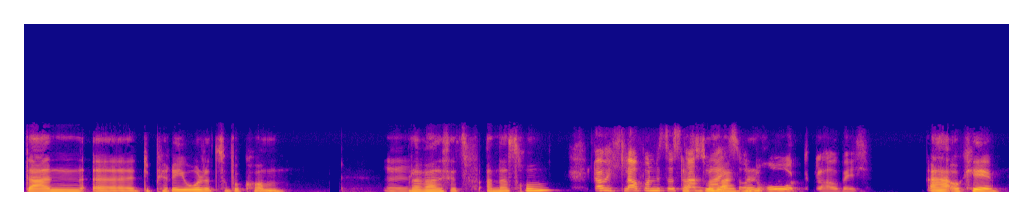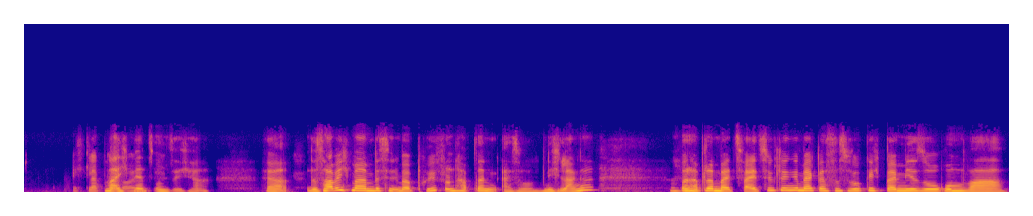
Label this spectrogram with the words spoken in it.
dann äh, die Periode zu bekommen. Mhm. Oder war das jetzt andersrum? Doch, ich glaube, und es ist Doch, dann so weiß lang, und ne? rot, glaube ich. Ah, okay. Ich glaube, war ich mir jetzt unsicher. Ja, das habe ich mal ein bisschen überprüft und habe dann, also nicht lange, mhm. und habe dann bei zwei Zyklen gemerkt, dass es wirklich bei mir so rum war.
